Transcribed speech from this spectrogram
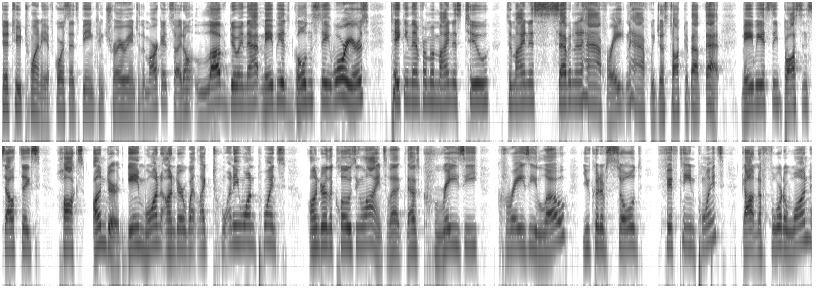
to 220. Of course, that's being contrarian to the market, so I don't love doing that. Maybe it's Golden State Warriors taking them from a minus two to minus seven and a half or eight and a half. We just talked about that. Maybe it's the Boston Celtics Hawks under. The game one under went like 21 points under the closing line. So that, that was crazy, crazy low. You could have sold 15 points, gotten a 4 to 1,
